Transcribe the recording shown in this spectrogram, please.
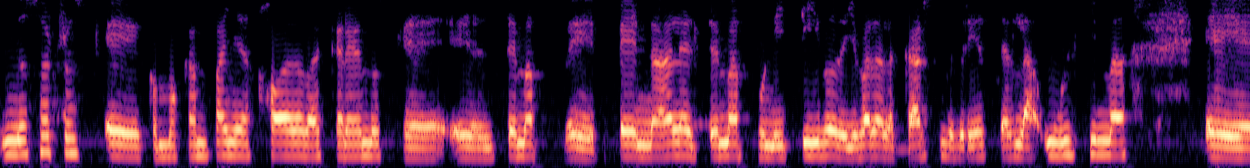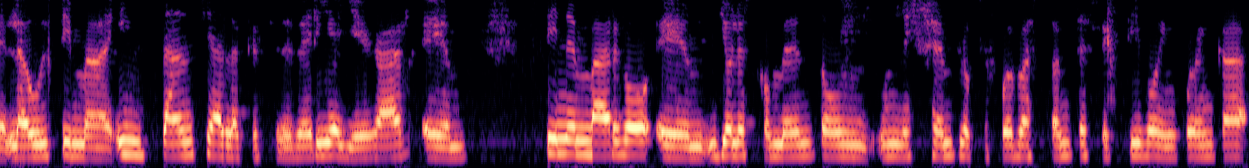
nosotros eh, como campaña Jodaba creemos que el tema penal, el tema punitivo de llevar a la cárcel debería ser la última, la última instancia a la que se debería llegar. sin embargo, yo les comento un, un, ejemplo que fue bastante efectivo en Cuenca.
